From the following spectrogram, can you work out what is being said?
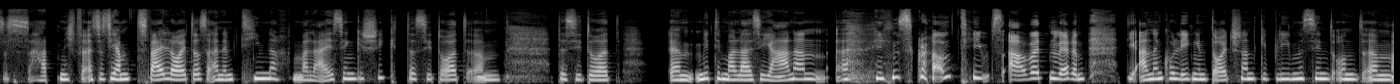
das hat nicht, also sie haben zwei Leute aus einem Team nach Malaysia geschickt, dass sie dort, ähm, dass sie dort ähm, mit den Malaysianern äh, in Scrum-Teams arbeiten, während die anderen Kollegen in Deutschland geblieben sind und ähm,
